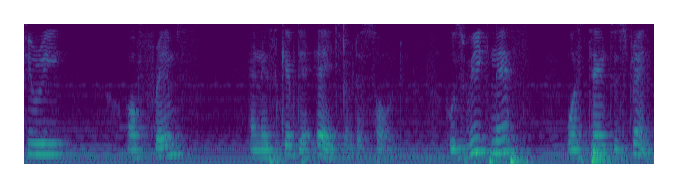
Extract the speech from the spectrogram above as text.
fury of flames, and escaped the edge of the sword whose weakness was turned to strength,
